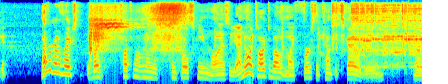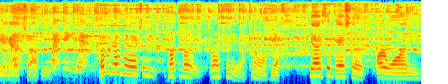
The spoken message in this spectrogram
Yep. I forgot if I if I talked about my control scheme in the last video. I know I talked about my first attempt at Sky Lagoon. Everything got choppy. I forgot if I actually talked about it last video. Oh, yeah. Yeah, I said dash to R1,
